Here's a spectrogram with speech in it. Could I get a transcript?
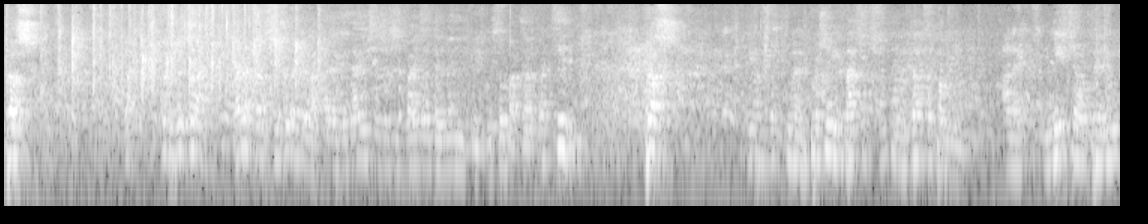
Proszę. Tak, dobrze, trzymaj. Teraz rozszerzymy debat, ale wydaje się, że ci dwaj dżentelmeni w rynku są bardzo atrakcyjni. Proszę. E, Proszę mi wybaczyć e, to, co powiem, ale nie chciałbym,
